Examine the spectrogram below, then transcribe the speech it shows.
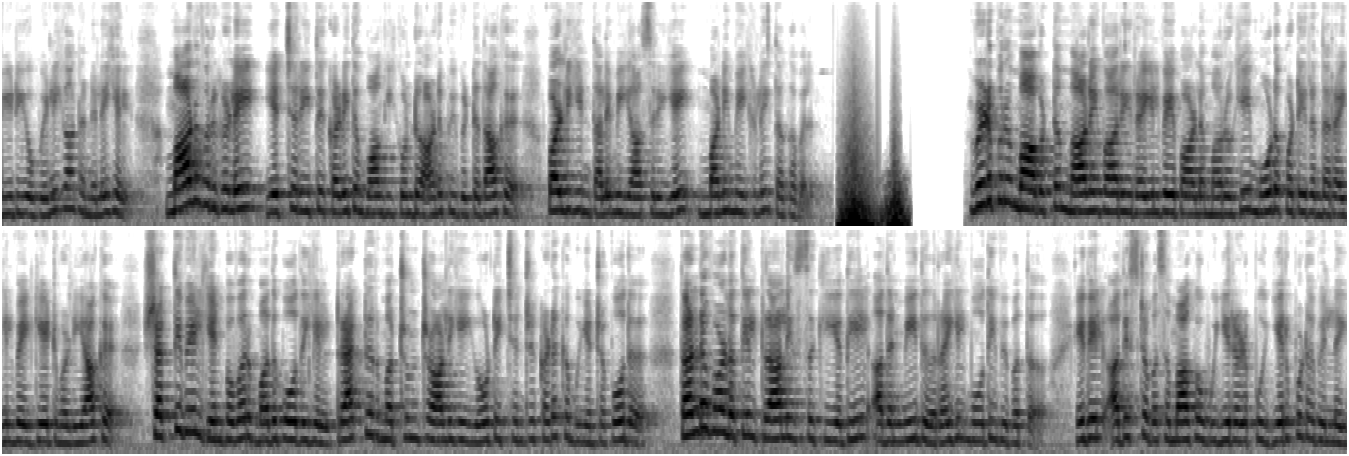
வீடியோ வெளியான நிலையில் மாணவர்களை எச்சரித்து கடிதம் வாங்கிக் கொண்டு அனுப்பிவிட்டதாக பள்ளியின் தலைமை ஆசிரியை மணிமேகலை தகவல். விழுப்புரம் மாவட்டம் மானைவாரி ரயில்வே பாலம் அருகே மூடப்பட்டிருந்த ரயில்வே கேட் வழியாக சக்திவேல் என்பவர் மதுபோதையில் டிராக்டர் மற்றும் டிராலியை ஓட்டிச் சென்று கடக்க முயன்றபோது தண்டவாளத்தில் டிராலி சிக்கியதில் அதன் மீது ரயில் மோதி விபத்து. இதில் அதிர்ஷ்டவசமாக உயிரிழப்பு ஏற்படவில்லை.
